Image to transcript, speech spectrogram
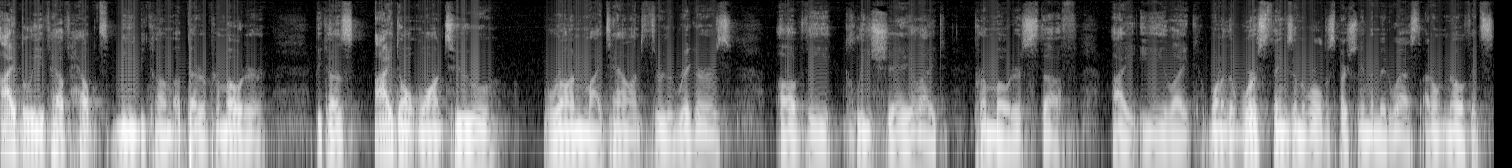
I believe have helped me become a better promoter because I don't want to run my talent through the rigors of the cliche like promoter stuff, i.e., like one of the worst things in the world, especially in the Midwest. I don't know if it's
